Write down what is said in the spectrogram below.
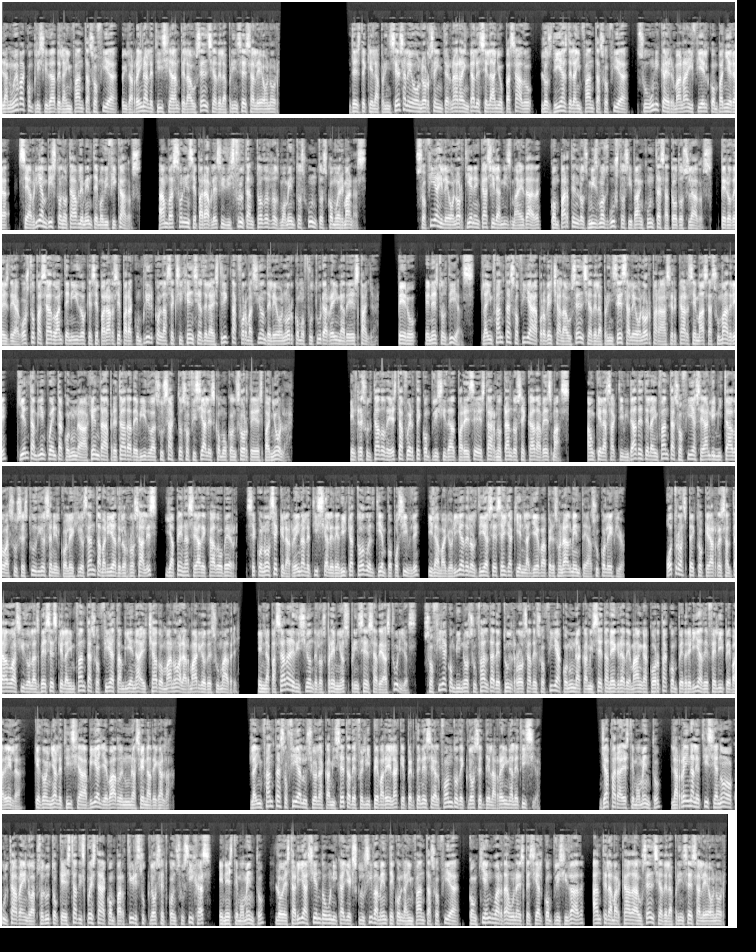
La nueva complicidad de la infanta Sofía y la reina Leticia ante la ausencia de la princesa Leonor. Desde que la princesa Leonor se internara en Gales el año pasado, los días de la infanta Sofía, su única hermana y fiel compañera, se habrían visto notablemente modificados. Ambas son inseparables y disfrutan todos los momentos juntos como hermanas. Sofía y Leonor tienen casi la misma edad, comparten los mismos gustos y van juntas a todos lados, pero desde agosto pasado han tenido que separarse para cumplir con las exigencias de la estricta formación de Leonor como futura reina de España. Pero, en estos días, la infanta Sofía aprovecha la ausencia de la princesa Leonor para acercarse más a su madre, quien también cuenta con una agenda apretada debido a sus actos oficiales como consorte española. El resultado de esta fuerte complicidad parece estar notándose cada vez más. Aunque las actividades de la infanta Sofía se han limitado a sus estudios en el Colegio Santa María de los Rosales, y apenas se ha dejado ver, se conoce que la reina Leticia le dedica todo el tiempo posible, y la mayoría de los días es ella quien la lleva personalmente a su colegio. Otro aspecto que ha resaltado ha sido las veces que la infanta Sofía también ha echado mano al armario de su madre. En la pasada edición de los premios Princesa de Asturias, Sofía combinó su falda de tul rosa de Sofía con una camiseta negra de manga corta con pedrería de Felipe Varela, que doña Leticia había llevado en una cena de gala. La infanta Sofía lució la camiseta de Felipe Varela que pertenece al fondo de closet de la reina Leticia. Ya para este momento, la reina Leticia no ocultaba en lo absoluto que está dispuesta a compartir su closet con sus hijas, en este momento, lo estaría haciendo única y exclusivamente con la infanta Sofía, con quien guarda una especial complicidad, ante la marcada ausencia de la princesa Leonor.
